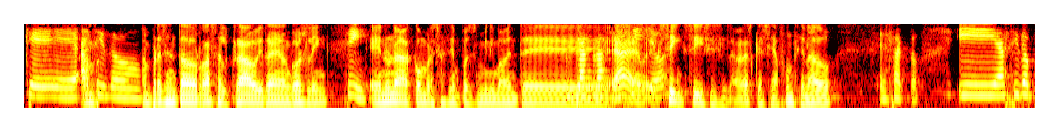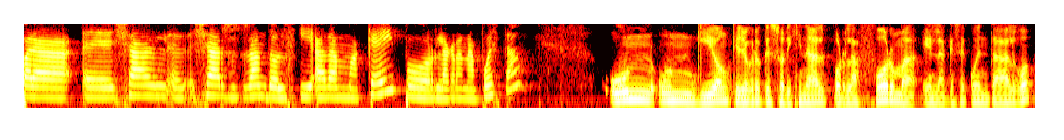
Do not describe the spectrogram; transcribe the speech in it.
que ha sido... han presentado Russell Crowe y Ryan Gosling Sí. en una conversación pues mínimamente... En plan graciosillo. Ah, sí, sí, sí, sí, la verdad es que sí ha funcionado. Exacto. Y ha sido para eh, Charles, eh, Charles Randolph y Adam McKay por La Gran Apuesta. Un, un guion que yo creo que es original por la forma en la que se cuenta algo,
